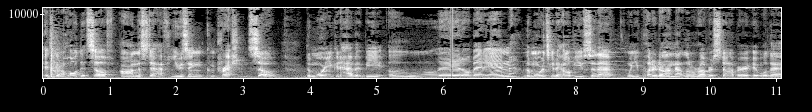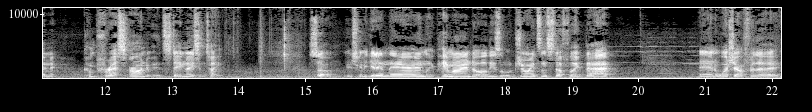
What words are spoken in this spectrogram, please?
it's gonna hold itself on the staff using compression. So the more you could have it be a little bit in, the more it's gonna help you so that when you put it on that little rubber stopper, it will then compress onto it and stay nice and tight. So you're just gonna get in there and like pay mind to all these little joints and stuff like that. And watch out for the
